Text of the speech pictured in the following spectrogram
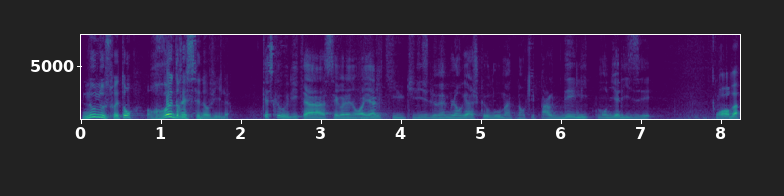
Nous, nous souhaitons redresser nos villes. Qu'est-ce que vous dites à Ségolène Royal qui utilise le même langage que vous maintenant, qui parle d'élite mondialisée? Bah,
